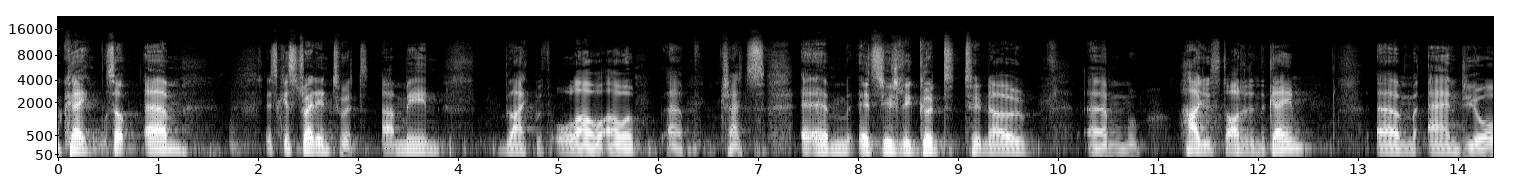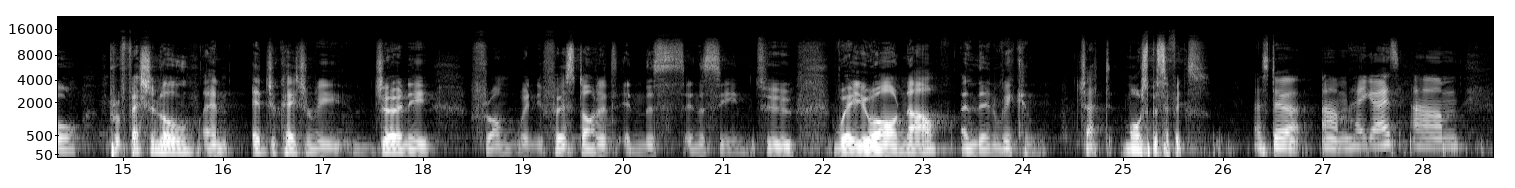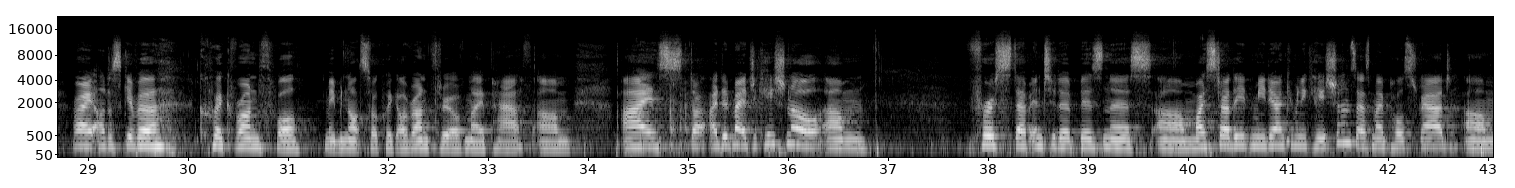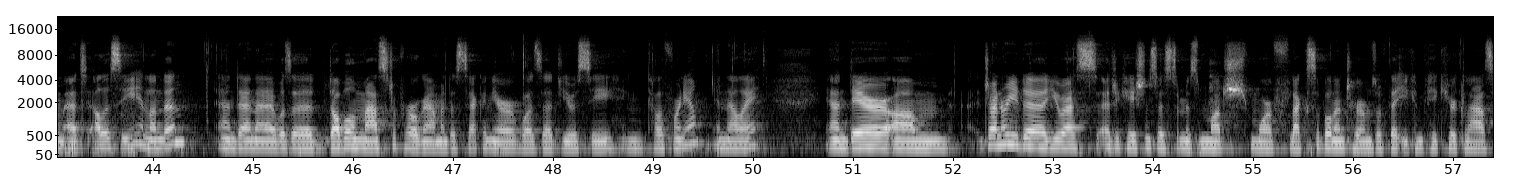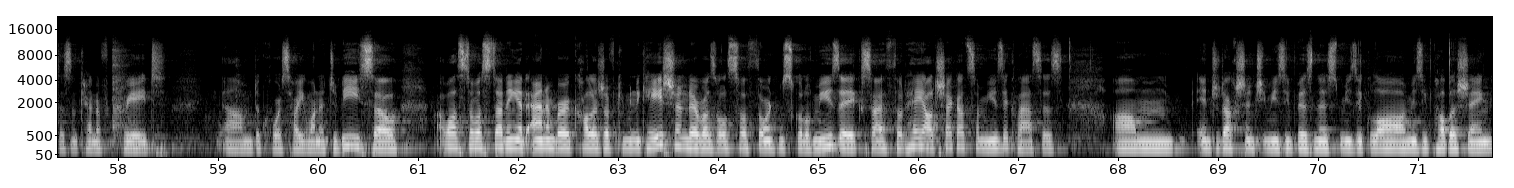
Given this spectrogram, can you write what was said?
Okay, so um, let's get straight into it. I mean, like with all our, our uh, chats, um, it's usually good to know um, how you started in the game um, and your professional and educational journey from when you first started in this in the scene to where you are now, and then we can chat more specifics. Let's do it. Um, hey guys. All right, I'll just give a quick run. Well, maybe not so quick. I'll run through of my path. Um, I I did my educational um, first step into the business. Um, I studied media and communications as my postgrad um, at LSE in London, and then I was a double master program, and the second year was at USC in California, in LA. And there, um, generally the US education system is much more flexible in terms of that you can pick your classes and kind of create um, the course how you want it to be. So uh, whilst I was studying at Annenberg College of Communication, there was also Thornton School of Music. So I thought, hey, I'll check out some music classes. Um, introduction to music business, music law, music publishing.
